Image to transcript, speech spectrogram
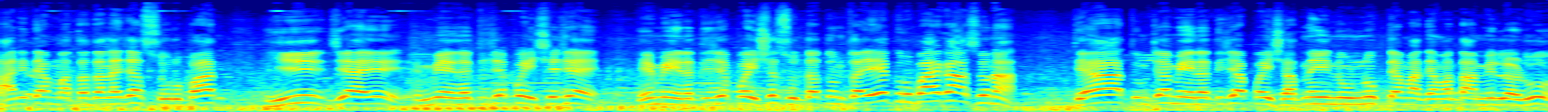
आणि त्या मतदानाच्या स्वरूपात ही जे आहे मेहनतीचे पैसे जे आहे हे मेहनतीचे पैसे सुद्धा तुमचा एक रुपया का असो ना त्या तुमच्या मेहनतीच्या पैशातनं ही निवडणूक त्या माध्यमातून आम्ही लढू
